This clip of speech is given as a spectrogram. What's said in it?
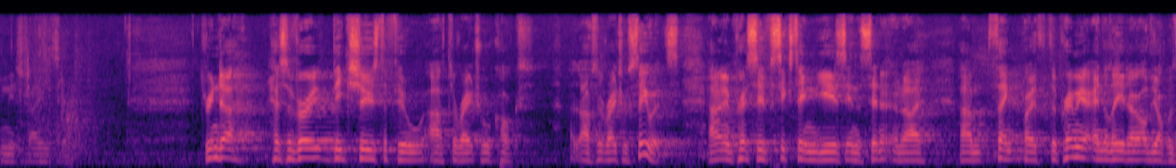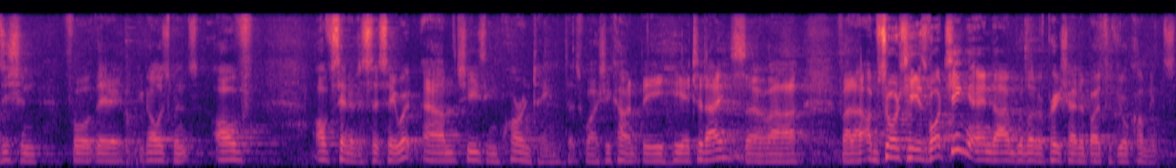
in the Australian Senate. Dorinda has some very big shoes to fill after Rachel Cox, after Rachel Siewert's uh, impressive 16 years in the Senate, and I um, thank both the Premier and the Leader of the Opposition for their acknowledgements of of Senator Siewert. Um, she's in quarantine, that's why she can't be here today. So, uh, but uh, I'm sure she is watching and um, will have appreciated both of your comments.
